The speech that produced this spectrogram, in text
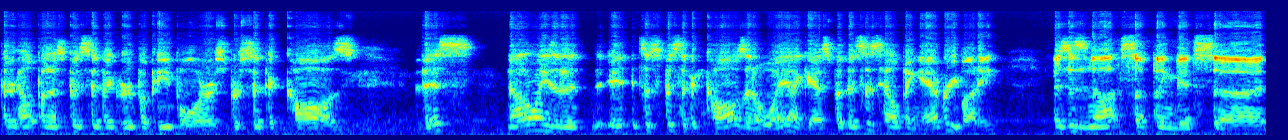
they're helping a specific group of people or a specific cause. This not only is it a, it's a specific cause in a way, I guess, but this is helping everybody. This is not something that's uh,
